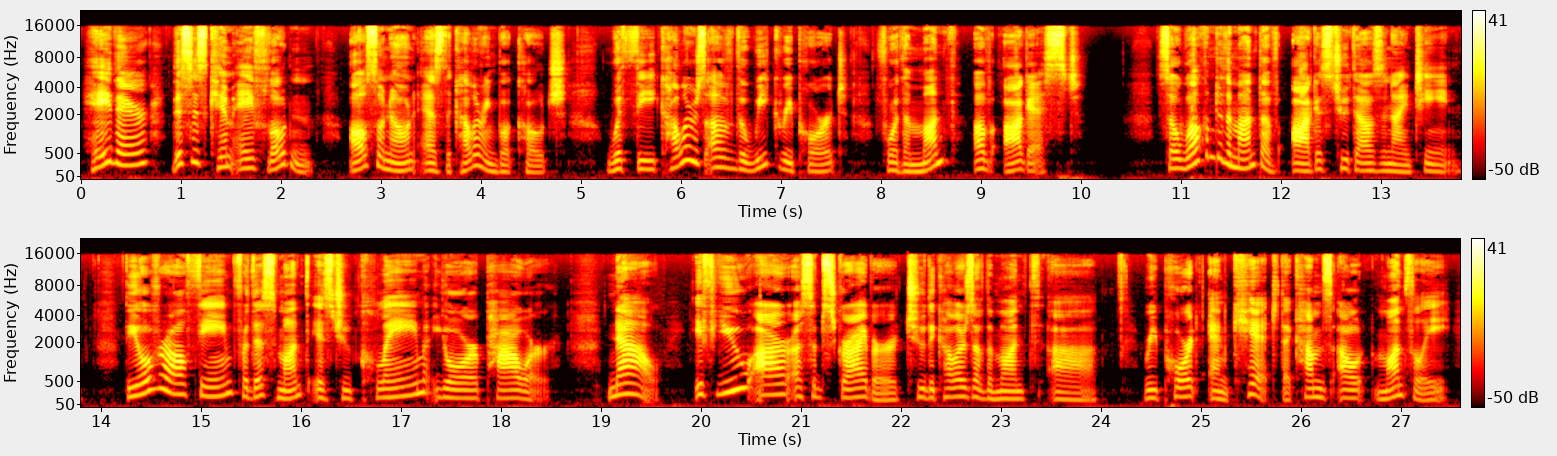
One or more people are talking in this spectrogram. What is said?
Hey there, this is Kim A. Floden, also known as the Coloring Book Coach, with the Colors of the Week report for the month of August. So, welcome to the month of August 2019. The overall theme for this month is to claim your power. Now, if you are a subscriber to the Colors of the Month uh, report and kit that comes out monthly,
